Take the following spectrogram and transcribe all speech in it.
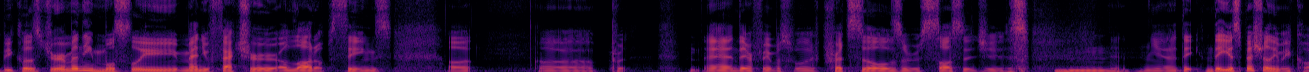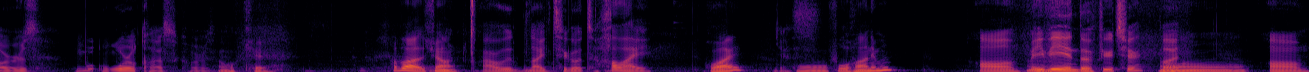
because Germany mostly manufacture a lot of things, uh, uh, pr- and they're famous for their pretzels or sausages. Mm, And yeah, they they especially make cars, w- world class cars. okay. How about Sean? I would like to go to Hawaii. Hawaii? Yes. Oh, for honeymoon? Um, maybe in the future, but oh. um,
